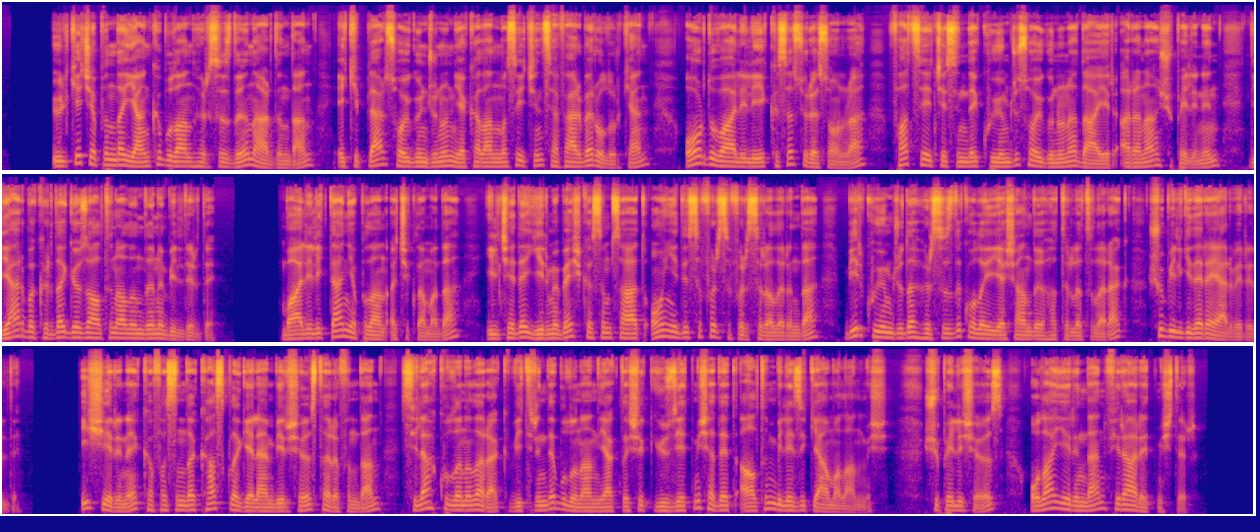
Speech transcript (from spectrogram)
Ülke çapında yankı bulan hırsızlığın ardından ekipler soyguncunun yakalanması için seferber olurken Ordu Valiliği kısa süre sonra Fatsa ilçesinde kuyumcu soygununa dair aranan şüphelinin Diyarbakır'da gözaltına alındığını bildirdi. Valilikten yapılan açıklamada ilçede 25 Kasım saat 17.00 sıralarında bir kuyumcuda hırsızlık olayı yaşandığı hatırlatılarak şu bilgilere yer verildi. İş yerine kafasında kaskla gelen bir şahıs tarafından silah kullanılarak vitrinde bulunan yaklaşık 170 adet altın bilezik yağmalanmış. Şüpheli şahıs olay yerinden firar etmiştir.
